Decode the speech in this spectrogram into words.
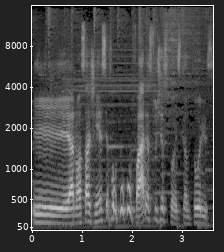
E a nossa agência voltou com várias sugestões, cantores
